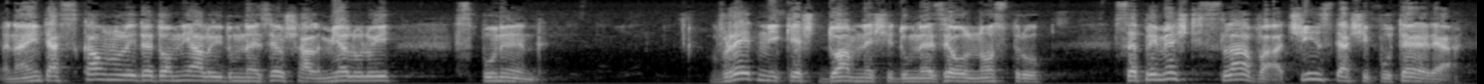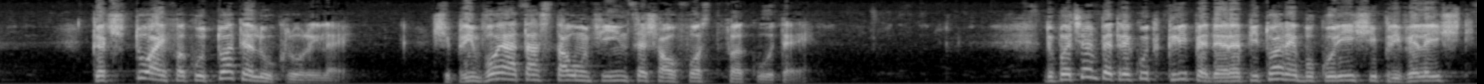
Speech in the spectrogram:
înaintea scaunului de domnia lui Dumnezeu și al mielului, spunând, Vrednic ești, Doamne și Dumnezeul nostru, să primești slava, cinstea și puterea, căci Tu ai făcut toate lucrurile și prin voia Ta stau în ființă și au fost făcute. După ce am petrecut clipe de răpitoare bucurii și priveliști,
